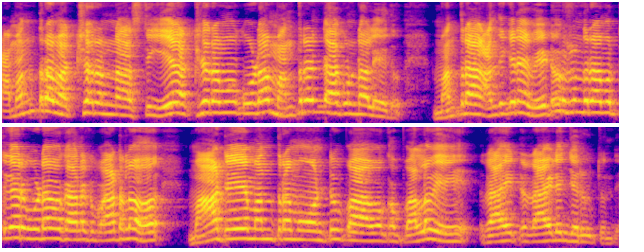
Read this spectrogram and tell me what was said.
అమంత్రం అక్షరం నాస్తి. ఏ అక్షరము కూడా మంత్రం కాకుండా లేదు. మంత్ర అందుకనే వేటూరు సుందరామూర్తి గారు కూడా ఒక ఆనొక పాటలో మాటే మంత్రము అంటూ పా- ఒక పల్లవి రాయ రాయడం జరుగుతుంది.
